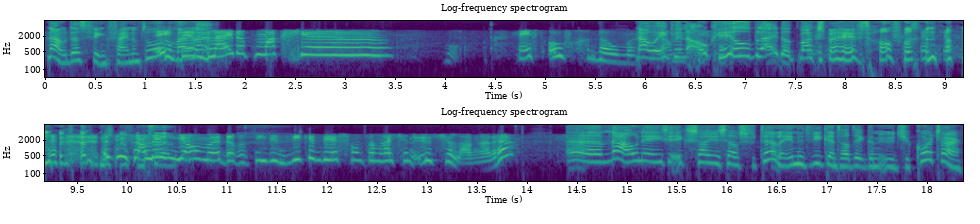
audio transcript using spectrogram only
Nou, dat vind ik fijn om te horen. ik maar ben blij dat Max je heeft overgenomen. Nou, ik ben ook heel blij dat Max mij heeft overgenomen. Het is alleen jammer dat het niet in het weekend is, want dan had je een uurtje langer, hè? Eh, nou, nee, ik zal je zelfs vertellen. In het weekend had ik een uurtje korter.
